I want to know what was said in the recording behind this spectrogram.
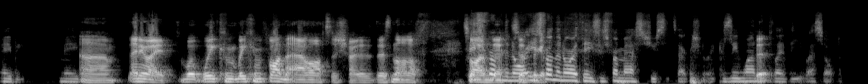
Maybe, maybe. Um, anyway, we can we can find that out after the show. There's not enough time he's from, the, nor- he's from the Northeast. He's from Massachusetts, actually, because he wanted but, to play the U.S. Open.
